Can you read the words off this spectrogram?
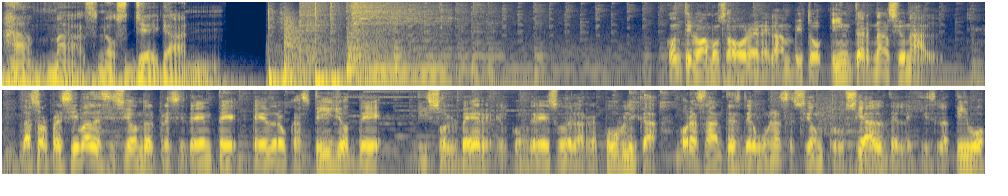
Jamás nos llegan. Continuamos ahora en el ámbito internacional. La sorpresiva decisión del presidente Pedro Castillo de disolver el Congreso de la República horas antes de una sesión crucial del legislativo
